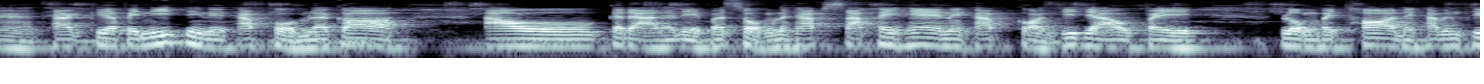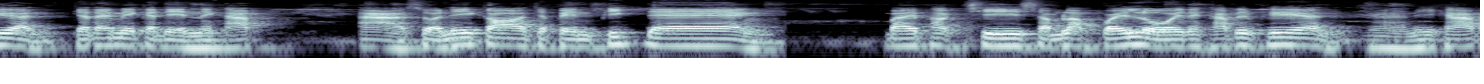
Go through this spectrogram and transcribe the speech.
อ่าทาเกลือไปนิดนึงนะครับ ผมแล้วก็เอากระดาษอเนกประสงค์นะครับซับให้แห้งนะครับ ก่อนที่จะเอาไปลงไปทอดนะครับเพื่อนๆจะได้ไม่กระเด็นนะครับอ่าส่วนนี้ก็จะเป็นพริกแดง ใบผักชีสำหรับไว้โรยนะครับเพื่อนๆอ่านี่ครับ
